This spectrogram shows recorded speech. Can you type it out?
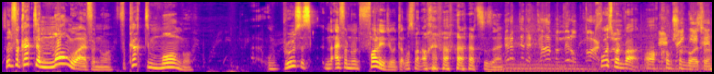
So ein verkackter Mongo einfach nur. Verkackte Mongo. Und Bruce ist ein- einfach nur ein Vollidiot, da muss man auch einfach mal dazu sagen. Wo ist Lou. Wagen? Oh, komm schon, Leute.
